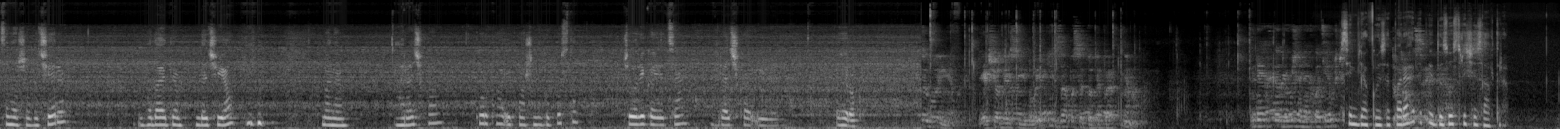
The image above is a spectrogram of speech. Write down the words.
Це наша вечеря. Гадайте, де чия? У мене гречка, курка і квашена капуста. Чоловіка яйце, гречка і огірок. Якщо десь і були якісь записи, то тепер нема. Дехто дуже не хотів, Всім дякую за перегляд і до зустрічі завтра.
